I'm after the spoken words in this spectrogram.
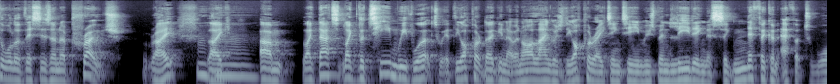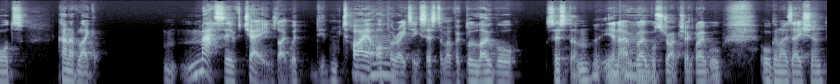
all of this is an approach, right? Mm-hmm. Like um like that's like the team we've worked with, the oper you know, in our language, the operating team who's been leading this significant effort towards kind of like massive change, like with the entire mm-hmm. operating system of a global system, you know, mm. global structure, global organization.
